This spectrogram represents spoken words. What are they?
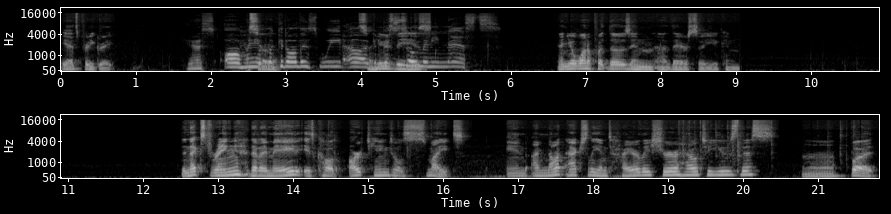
Yeah, it's pretty great. Yes. Oh man, So- look at all this wheat. Oh, so I'm gonna here's so many nests. And you'll want to put those in uh, there so you can... The next ring that I made is called Archangel's Smite. And I'm not actually entirely sure how to use this. Uh, but...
